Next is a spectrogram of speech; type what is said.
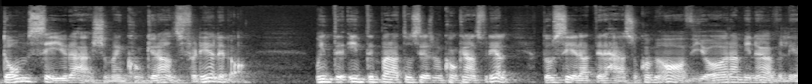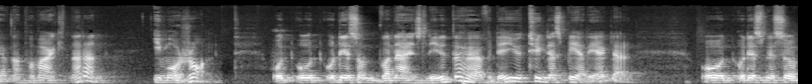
de ser ju det här som en konkurrensfördel idag. Och inte, inte bara att de ser det som en konkurrensfördel, de ser att det är det här som kommer avgöra min överlevnad på marknaden imorgon. Och, och, och det som vad näringslivet behöver det är ju tydliga spelregler. Och, och det som är så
